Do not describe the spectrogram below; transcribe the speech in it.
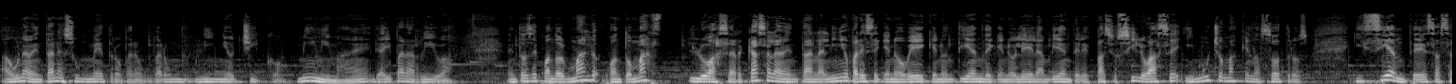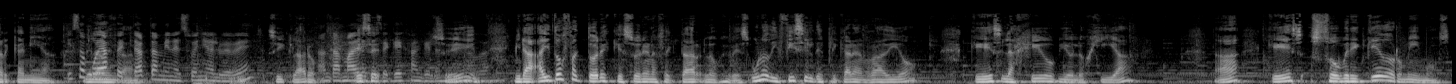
a una ventana es un metro para un, para un niño chico, mínima, ¿eh? de ahí para arriba. Entonces, cuando más cuanto más lo acercás a la ventana, el niño parece que no ve, que no entiende, que no lee el ambiente, el espacio, sí lo hace y mucho más que nosotros. Y siente esa cercanía. ¿Eso de puede afectar ventana. también el sueño del bebé? Sí, claro. Tantas madres Ese- que se quejan que los Sí. niños. Mira, hay dos factores que suelen afectar los bebés. Uno difícil de explicar en radio, que es la geobiología, ¿ah? que es sobre qué dormimos.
